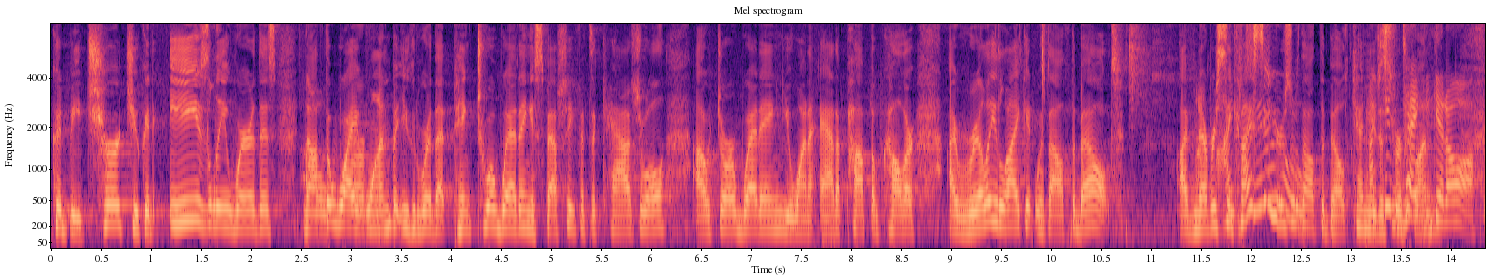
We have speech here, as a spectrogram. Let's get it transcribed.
could be church. You could easily wear this, not Oh, the white perfect. one, but you could wear that pink to a wedding, especially if it's a casual outdoor wedding. You want to add a pop of color. I really like it without the belt. I've never seen. I Can I see yours without the belt? Can you I just for fun? it off.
